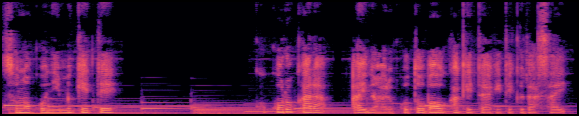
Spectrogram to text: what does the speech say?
その子に向けて心から愛のある言葉をかけてあげてください。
